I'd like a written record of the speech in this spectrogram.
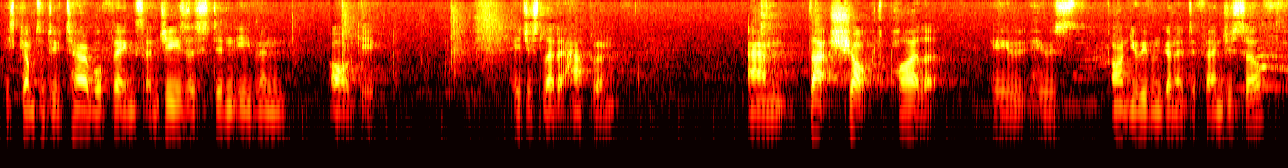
he's come to do terrible things, and Jesus didn't even argue. He just let it happen. And that shocked Pilate. He, he was, Aren't you even going to defend yourself?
